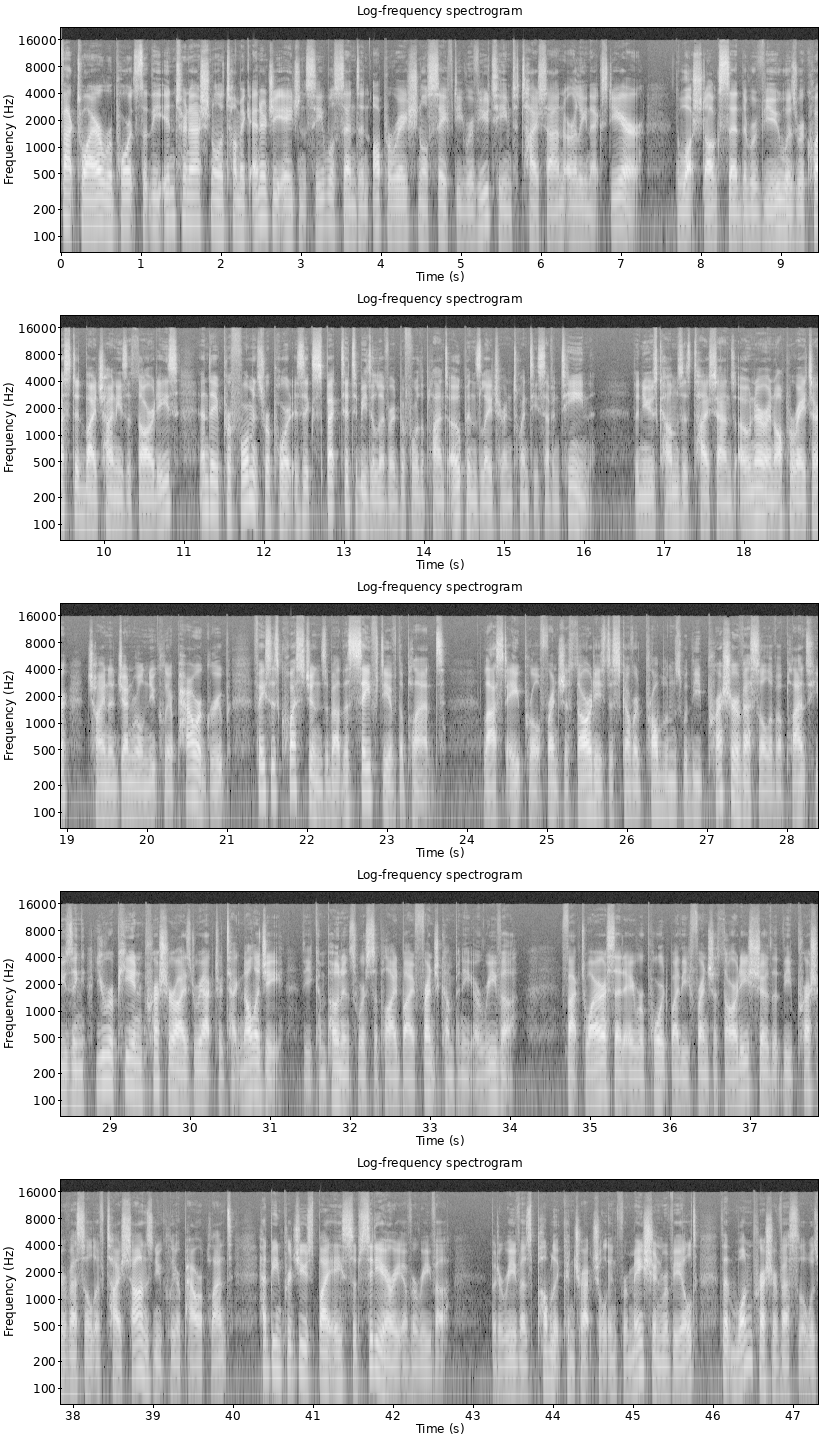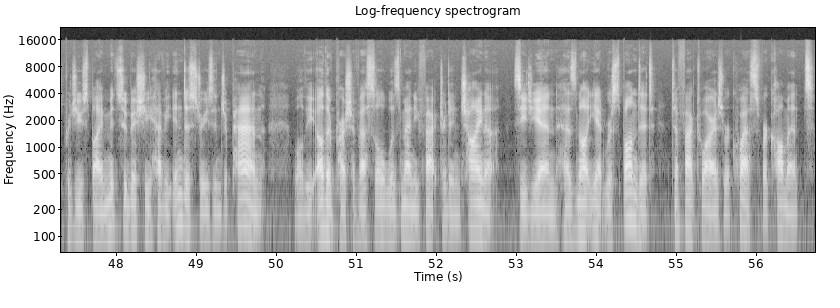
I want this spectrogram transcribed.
FactWire reports that the International Atomic Energy Agency will send an operational safety review team to Taishan early next year. The watchdog said the review was requested by Chinese authorities and a performance report is expected to be delivered before the plant opens later in 2017. The news comes as Taishan's owner and operator, China General Nuclear Power Group, faces questions about the safety of the plant. Last April, French authorities discovered problems with the pressure vessel of a plant using European pressurized reactor technology. The components were supplied by French company Areva. FactWire said a report by the French authorities showed that the pressure vessel of Taishan's nuclear power plant had been produced by a subsidiary of Areva. But Areva's public contractual information revealed that one pressure vessel was produced by Mitsubishi Heavy Industries in Japan, while the other pressure vessel was manufactured in China. CGN has not yet responded to FactWire's request for comment.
